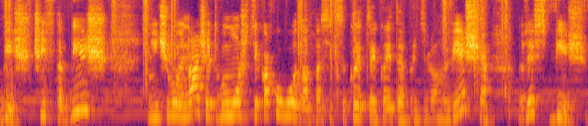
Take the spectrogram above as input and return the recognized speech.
вещь, чисто вещь ничего иначе. Это вы можете как угодно относиться к этой, к этой определенной вещи. Но здесь вещь.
